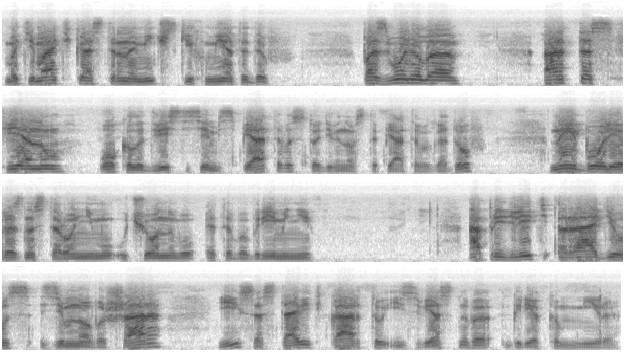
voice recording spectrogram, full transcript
математико-астрономических методов позволило Артосфену около 275-195 годов, наиболее разностороннему ученому этого времени, определить радиус земного шара – и составить карту известного грекам мира.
